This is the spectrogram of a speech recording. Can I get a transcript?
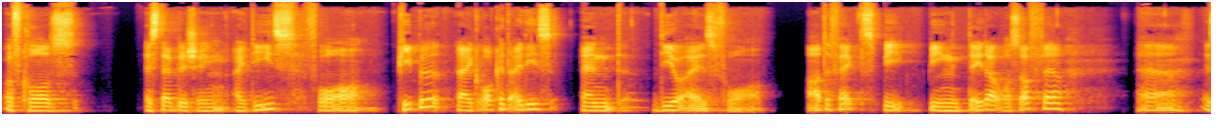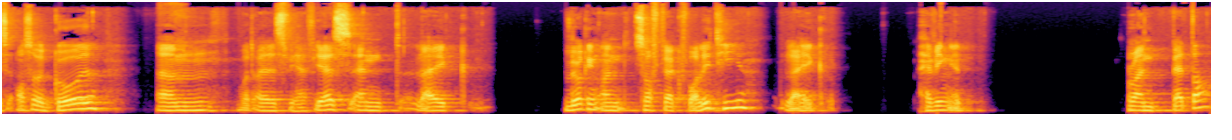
of course, establishing IDs for people like ORCID IDs and DOIs for artifacts, be, being data or software, uh, is also a goal. Um, what else we have? Yes, and like working on software quality, like having it run better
